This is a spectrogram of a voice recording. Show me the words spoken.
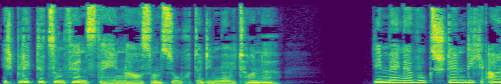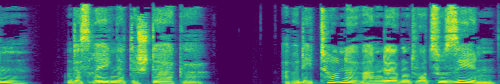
Ich blickte zum Fenster hinaus und suchte die Mülltonne. Die Menge wuchs ständig an, und es regnete stärker. Aber die Tonne war nirgendwo zu sehen.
